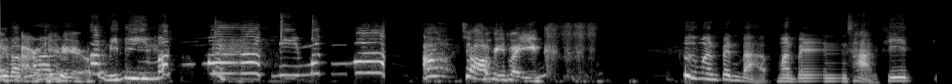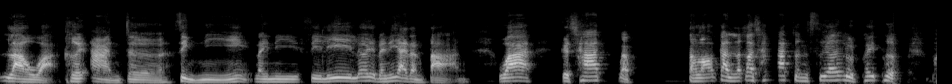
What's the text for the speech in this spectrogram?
ตีมาถามผ้าหลุเลดยเหรอภาคนี้ดีมากมากดีมากอ้าวชอบฟีดมาอีกคือมันเป็นแบบมันเป็นฉากที่ เราอะเคยอ่านเจอสิ่งนี้ในนีซีรีส์เรื่องในนิยายต่างๆ ว่ากระชากแบบทะเลาะกันแล้วก็ชากจนเสื้อหลุดเผยเผยเผ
